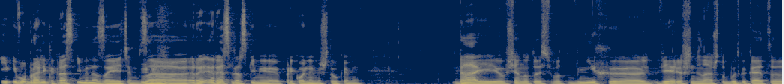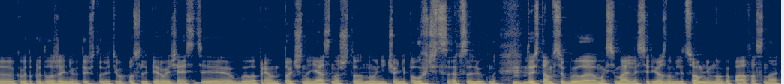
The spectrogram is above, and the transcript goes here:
и, его брали как раз именно за этим, за mm-hmm. рестлерскими прикольными штуками. Да, и вообще, ну, то есть вот в них э, веришь, не знаю, что будет какая-то, какое-то продолжение в этой истории. Типа после первой части было прям точно ясно, что, ну, ничего не получится абсолютно. Mm-hmm. То есть там все было максимально серьезным лицом, немного пафосно,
